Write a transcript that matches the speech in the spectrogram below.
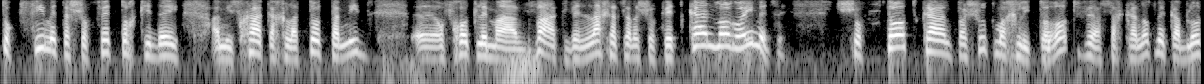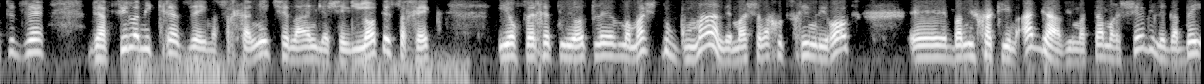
תוקפים את השופט תוך כדי המשחק, החלטות תמיד אה, הופכות למאבק ולחץ על השופט. כאן לא רואים את זה. שופטות כאן פשוט מחליטות, והשחקנות מקבלות את זה, ואפילו המקרה הזה עם השחקנית של האנגליה, שהיא לא תשחק, היא הופכת להיות ממש דוגמה למה שאנחנו צריכים לראות. אה, במשחקים. אגב, אם אתה מרשה לי לגבי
